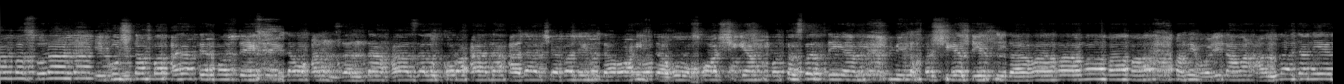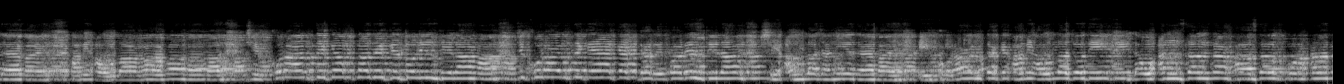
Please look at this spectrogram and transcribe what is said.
নম্বর সূরা 21 নম্বর আয়াতের মধ্যে, লাউ আনজালনা হাযাল কুরআন আলা জাবালিন লারাইতাহু খাশিয়াম মুতাসাদ্দিয়াম মিন খাশিয়াতিল্লাহ আমি বলি না, আমার আল্লাহ জানিয়ে দেয় আমি আল্লাহ, যে কোরআন থেকে আপনাদেরকে দলিল দিলাম। যে কোরআন থেকে এক একটা রেফারেন্স দিলাম। সে আল্লাহ জানিয়ে দেয়, ভাই, এই কোরআনটাকে আমি আল্লাহ যদি লাউ আনজালনা হাযাল কুরআন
